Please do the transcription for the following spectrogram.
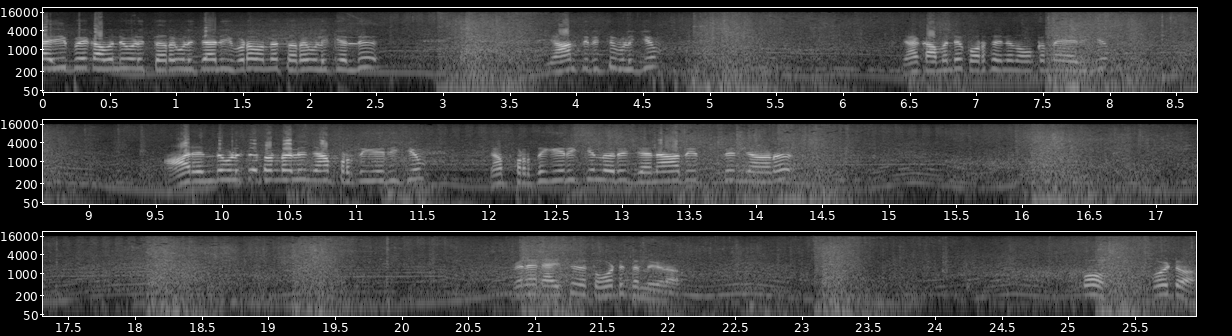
ലൈവ് പോയി കമന്റ് വിളി തെറി വിളിച്ചാലും ഇവിടെ വന്ന് തെറി വിളിക്കൽ? ഞാൻ തിരിച്ചു വിളിക്കും. ഞാൻ കമന്റ് കുറച്ച് കഴിഞ്ഞ് നോക്കുന്നതായിരിക്കും. ആരെന്ത് വിളിച്ചിട്ടുണ്ടെങ്കിലും ഞാൻ പ്രതികരിക്കും. ഞാൻ പ്രതികരിക്കുന്ന ഒരു ജനാധിപത്യനാണ് ഇവനെ നൈസിന് തോട്ടി തള്ളിയിടാം. പോ പോയിട്ട് വാ.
